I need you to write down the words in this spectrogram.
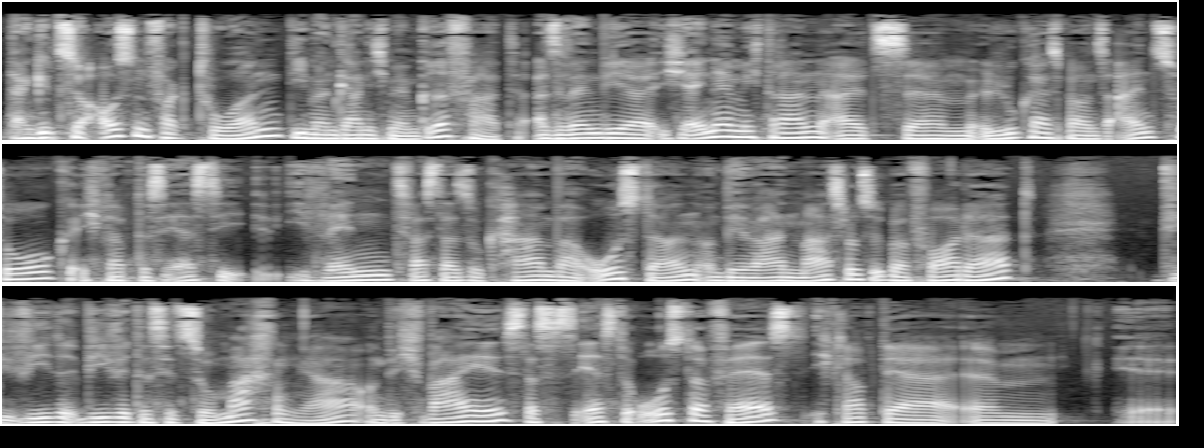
Dann gibt's so Außenfaktoren, die man gar nicht mehr im Griff hat. Also wenn wir, ich erinnere mich dran, als ähm, Lukas bei uns einzog, ich glaube, das erste Event, was da so kam, war Ostern und wir waren maßlos überfordert, wie, wie, wie wir das jetzt so machen, ja. Und ich weiß, dass das erste Osterfest, ich glaube, der ähm, äh,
